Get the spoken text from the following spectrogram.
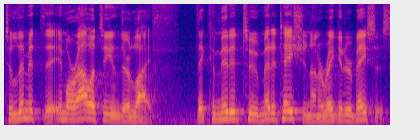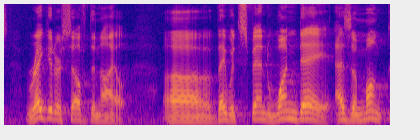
to limit the immorality in their life. They committed to meditation on a regular basis, regular self-denial. Uh, they would spend one day as a monk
